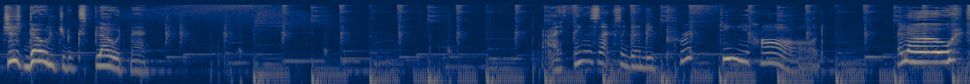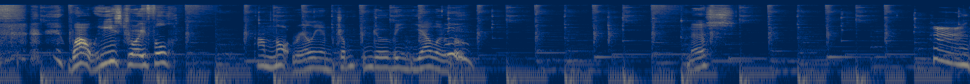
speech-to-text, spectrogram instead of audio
Just don't you explode, man. I think this is actually going to be pretty hard. Hello! wow, he's joyful. I'm not really, I'm jumping over yellow. Nurse. Hmm.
